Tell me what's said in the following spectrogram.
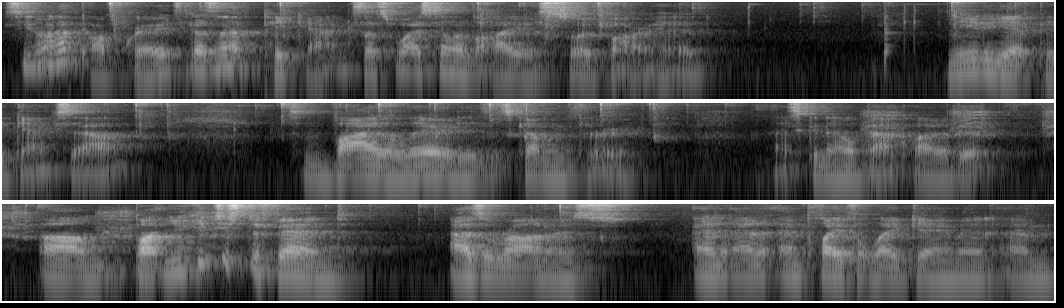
Does he not have upgrades? He doesn't have pickaxe. That's why Son of Aya is so far ahead. Need to get pickaxe out. It's vital. There it is. It's coming through. That's going to help out quite a bit. Um, but you can just defend as Uranus and, and, and play for late game. And, and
